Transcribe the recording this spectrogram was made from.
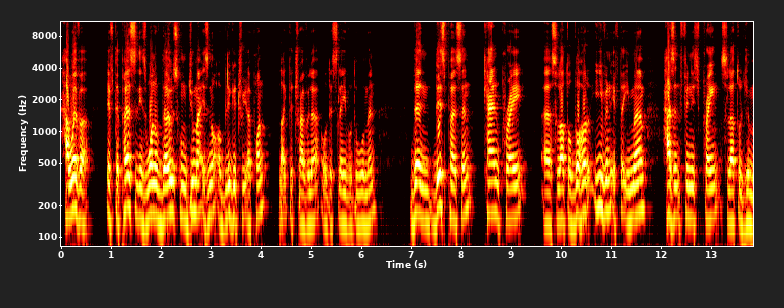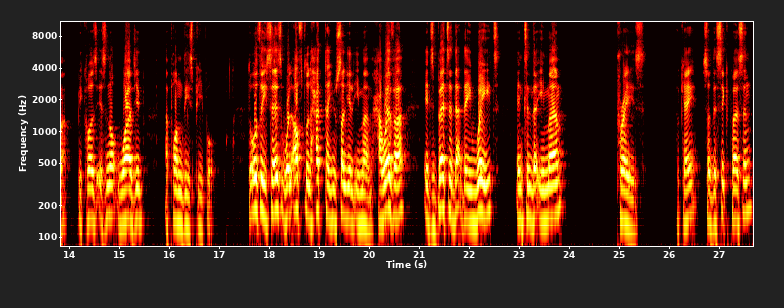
However, if the person is one of those whom Jummah is not obligatory upon, like the traveler or the slave or the woman, then this person can pray uh, Salatul Dhuhr even if the Imam hasn't finished praying Salatul Jummah because it's not wajib upon these people. The author he says, وَالْأَفْضُلْ حَتَّى يُصَلِّي الْإِمَامِ However, it's better that they wait until the Imam prays. Okay, so the sick person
